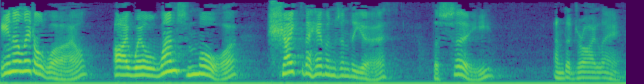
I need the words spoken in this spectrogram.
In a little while, I will once more shake the heavens and the earth, the sea, and the dry land.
